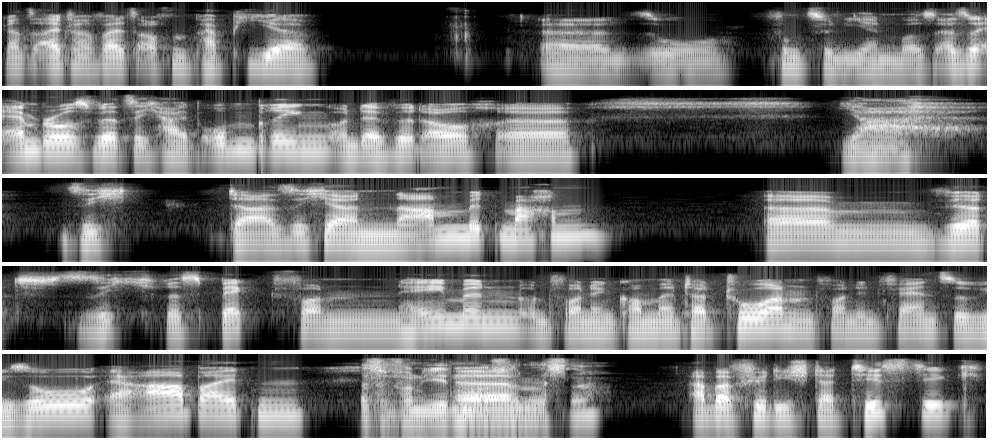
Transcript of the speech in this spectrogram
ganz einfach, weil es auf dem Papier äh, so funktionieren muss. Also Ambrose wird sich halb umbringen und er wird auch äh, ja sich da sicher einen Namen mitmachen. Ähm, wird sich Respekt von Heyman und von den Kommentatoren und von den Fans sowieso erarbeiten. Also von jedem ähm, außer Lesnar? Aber für die Statistik,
